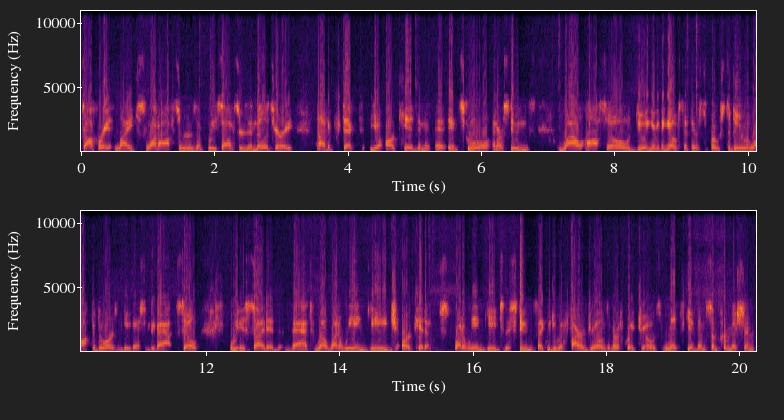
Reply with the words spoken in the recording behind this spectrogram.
to operate like SWAT officers and police officers and military uh, to protect you know our kids in in school and our students while also doing everything else that they're supposed to do, lock the doors and do this and do that. So we decided that, well, why don't we engage our kiddos? Why don't we engage the students like we do with fire drills and earthquake drills? Let's give them some permission.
